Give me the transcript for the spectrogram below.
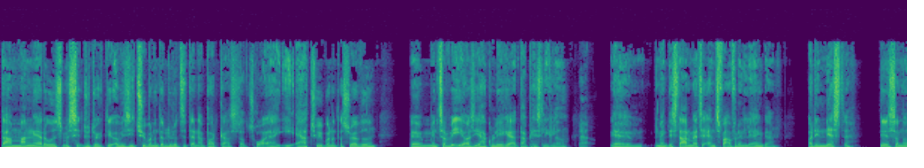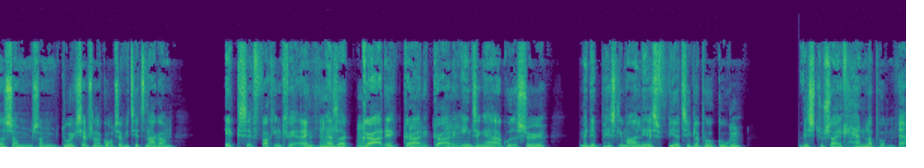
der er mange af jer derude, som er sindssygt dygtige, og hvis I er typerne, der lytter til den her podcast, så tror jeg, I er typerne, der søger viden. Øh, men så ved I også, at I har kollegaer, der er pisselig glade. Ja. Øh, men det starter med at tage ansvar for den læring der. Og det næste, det er sådan noget, som, som du er exceptionelt god til, at vi tit snakker om. Ekse fucking kvær, ikke? Mm, Mm, altså, mm, gør det, gør mm, det, gør det. mm. En ting er at gå ud og søge, men det er pisselig meget at læse fire artikler på Google, hvis du så ikke handler på dem. Ja,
